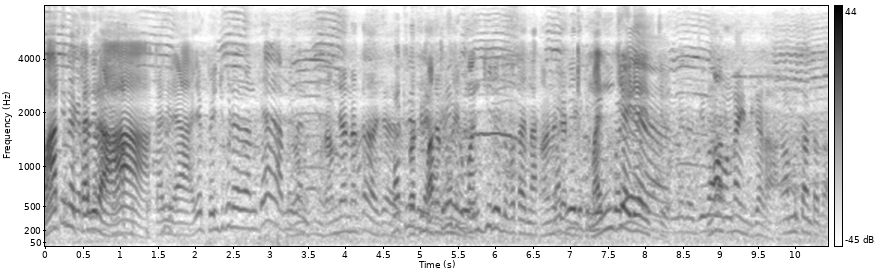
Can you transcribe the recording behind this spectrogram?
మార్చిన కదిరా కదిరా. ఏం పెంచుకునేదానికే అమ్మేదానికి? రంజాన్ దాకా బక్రీద్కి మంచి రేట్లు పోతాయి మంచి ఐడియా అమ్ముతుంటారా.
